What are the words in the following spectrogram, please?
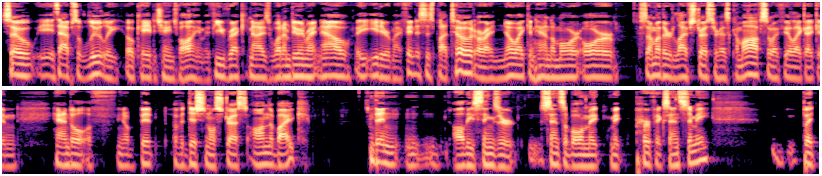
So it's absolutely okay to change volume. If you recognize what I'm doing right now, either my fitness is plateaued or I know I can handle more or some other life stressor has come off. So I feel like I can handle a you know, bit of additional stress on the bike. Then all these things are sensible and make, make perfect sense to me. But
